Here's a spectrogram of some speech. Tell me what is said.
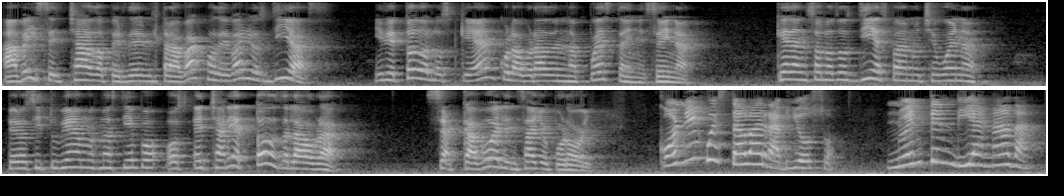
Habéis echado a perder el trabajo de varios días y de todos los que han colaborado en la puesta en escena. Quedan solo dos días para Nochebuena, pero si tuviéramos más tiempo os echaría todos de la obra. Se acabó el ensayo por hoy. Conejo estaba rabioso. No entendía nada.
